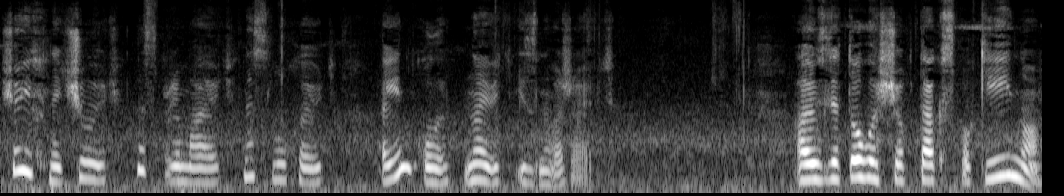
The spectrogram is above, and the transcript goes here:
що їх не чують, не сприймають, не слухають, а інколи навіть і зневажають. А ось для того, щоб так спокійно,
